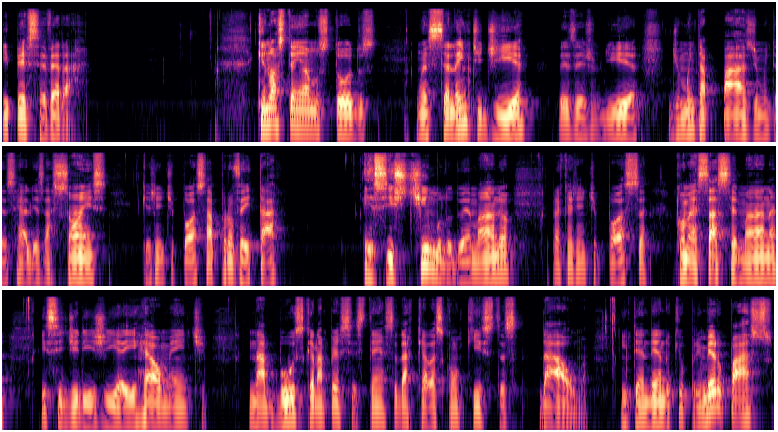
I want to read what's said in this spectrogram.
e perseverar. Que nós tenhamos todos um excelente dia, desejo um dia de muita paz, de muitas realizações, que a gente possa aproveitar esse estímulo do Emmanuel para que a gente possa começar a semana e se dirigir aí realmente na busca, na persistência daquelas conquistas da alma, entendendo que o primeiro passo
